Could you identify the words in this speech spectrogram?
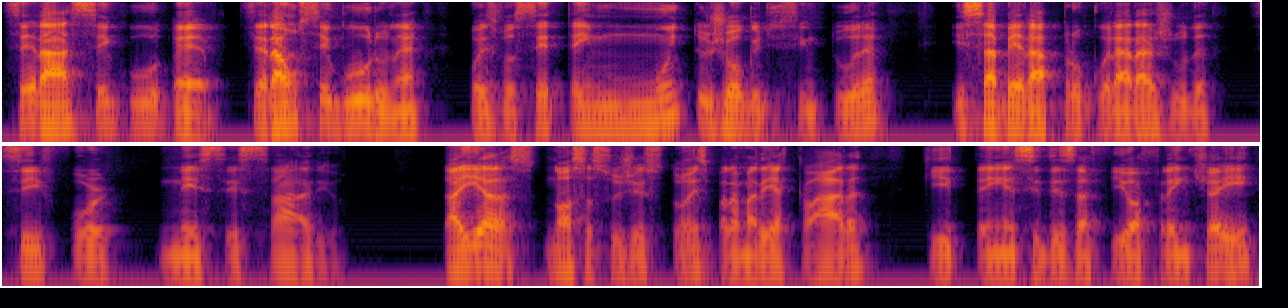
será, seguro, é, será um seguro, né? Pois você tem muito jogo de cintura e saberá procurar ajuda se for necessário. Daí as nossas sugestões para Maria Clara, que tem esse desafio à frente aí.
